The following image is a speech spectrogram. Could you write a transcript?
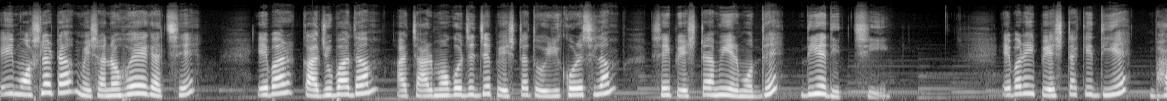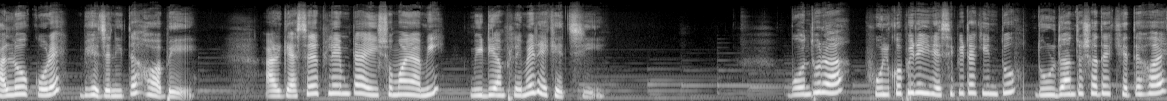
এই মশলাটা মেশানো হয়ে গেছে। এবার কাজু বাদাম আর চার মগজের যে পেস্টটা তৈরি করেছিলাম, সেই পেস্টটা আমি এর মধ্যে দিয়ে দিচ্ছি। এবার এই পেস্টটাকে দিয়ে ভালো করে ভেজে নিতে হবে। আর গ্যাসের ফ্লেমটা এই সময় আমি মিডিয়াম ফ্লেমে রেখেছি। বন্ধুরা, ফুলকপির এই রেসিপিটা কিন্তু দুর্দান্ত স্বাদের খেতে হয়।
